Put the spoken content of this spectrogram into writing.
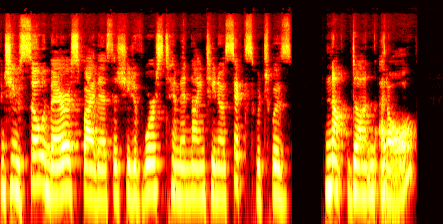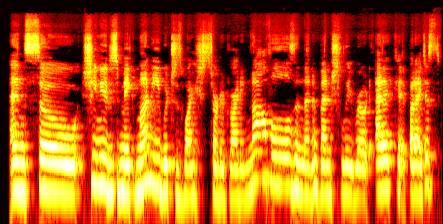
And she was so embarrassed by this that she divorced him in 1906, which was not done at all. And so she needed to make money, which is why she started writing novels and then eventually wrote etiquette. But I just,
